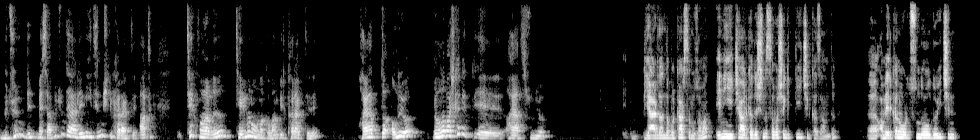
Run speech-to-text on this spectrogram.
bütün mesela bütün değerlerini yitirmiş bir karakter. Artık tek varlığı temin olmak olan bir karakteri hayatta alıyor ve ona başka bir e, hayat sunuyor. Bir yerden de bakarsan o zaman en iyi iki arkadaşını savaşa gittiği için kazandı. E, Amerikan ordusunda olduğu için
